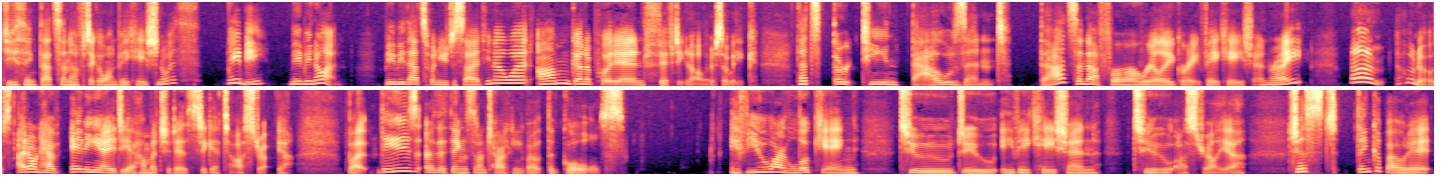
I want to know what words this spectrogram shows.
Do you think that's enough to go on vacation with? Maybe, maybe not. Maybe that's when you decide, you know what, I'm going to put in $50 a week. That's 13,000. That's enough for a really great vacation, right? Um, who knows? I don't have any idea how much it is to get to Australia. But these are the things that I'm talking about the goals. If you are looking to do a vacation to Australia, just think about it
